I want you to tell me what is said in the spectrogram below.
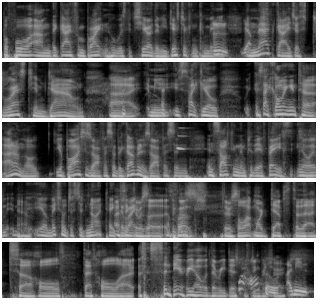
before um, the guy from Brighton who was the chair of the redistricting committee, yep. and that guy just dressed him down. Uh, I mean, it's like you know, it's like going into I don't know your boss's office or the governor's office and insulting them to their face. You know, you know, Mitchell just did not take I the think right there was a I think approach. there's, there's a lot more depth to that uh, whole that whole uh, scenario with the redistricting Well, for also, sure. I mean,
